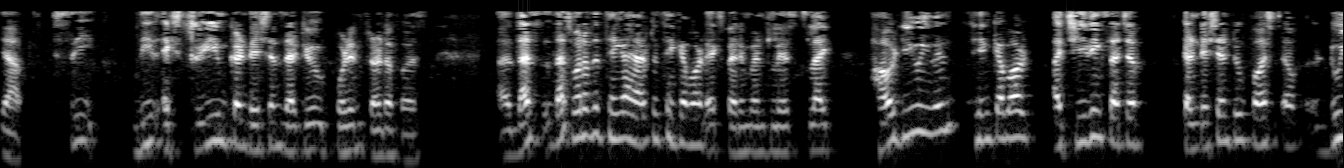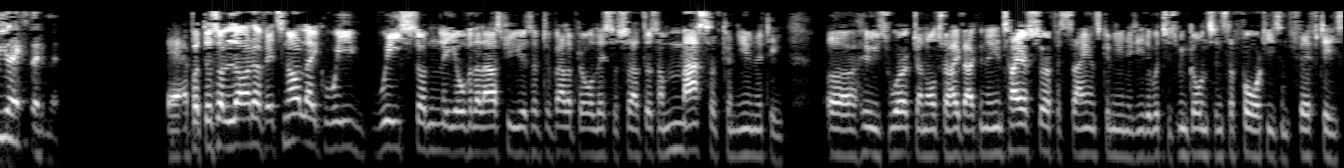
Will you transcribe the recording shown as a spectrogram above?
Yeah. See, these extreme conditions that you put in front of us, uh, that's, that's one of the things I have to think about experimentalists. Like, how do you even think about achieving such a condition to first uh, do your experiment? Yeah, but there's a lot of, it's not like we, we suddenly over the last few years have developed all this ourselves. There's a massive community uh, who's worked on ultra high vacuum, the entire surface science community, which has been going since the 40s and 50s.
